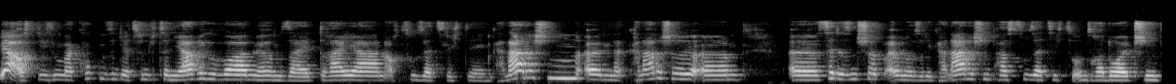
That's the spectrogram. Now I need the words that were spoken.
Ja, aus diesem Mal gucken sind jetzt 15 Jahre geworden. Wir haben seit drei Jahren auch zusätzlich den kanadischen, äh, die kanadische ähm, äh, Citizenship, also den kanadischen Pass zusätzlich zu unserer deutschen.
